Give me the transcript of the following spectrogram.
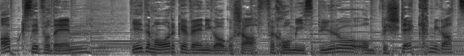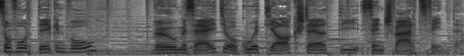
Abgesehen von dem, jeden Morgen, wenn ich arbeite, komme ich ins Büro und verstecke mich sofort irgendwo. Weil man sagt ja, gute Angestellte sind schwer zu finden.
